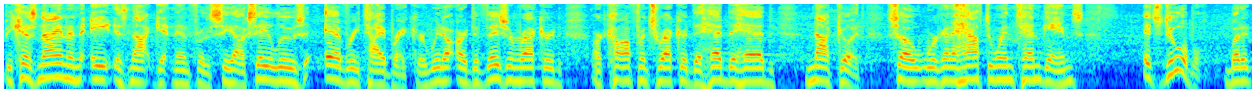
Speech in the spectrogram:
Because nine and eight is not getting in for the Seahawks. They lose every tiebreaker. We don't, our division record, our conference record, the head-to-head, not good. So we're going to have to win ten games. It's doable, but it,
